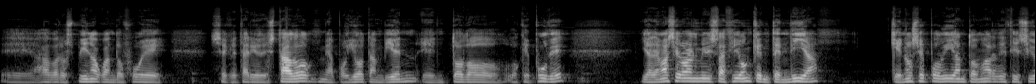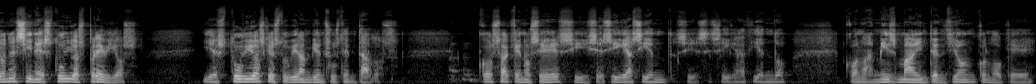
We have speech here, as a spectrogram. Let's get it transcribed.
Eh, Álvaro Espina, cuando fue secretario de Estado, me apoyó también en todo lo que pude. Y además era una administración que entendía que no se podían tomar decisiones sin estudios previos y estudios que estuvieran bien sustentados. cosa que no sé si se sigue haciendo, si se sigue haciendo con la misma intención con lo que,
